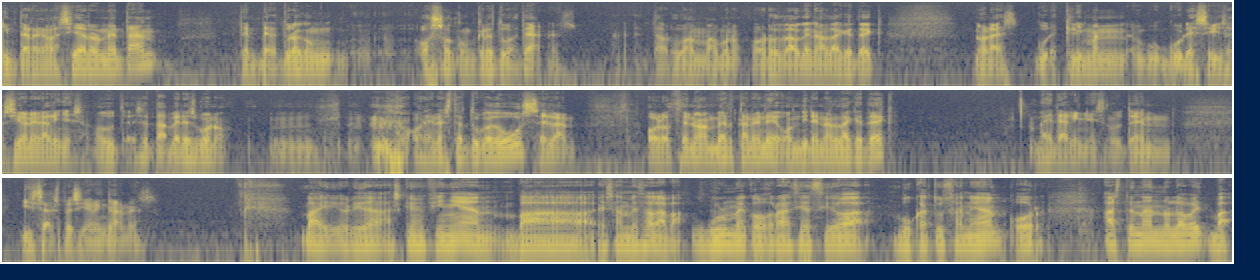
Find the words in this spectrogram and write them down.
intergalasiar honetan, temperatura kon, oso konkretu batean, ez, eta orduan, ba, bueno, hor dauden aldaketek, nola ez, gure kliman, gure zibilizazioan eragin izango dute, ez, eta berez, bueno, mm, estatuko dugu, zelan, orozenoan bertan ere, egon diren aldaketek, ba, eragin izan duten, giza espeziaren gan, ez? Bai, hori da, azken finean, ba, esan bezala, ba, gurmeko graziazioa bukatu zanean, hor, azten da nolabait, ba,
